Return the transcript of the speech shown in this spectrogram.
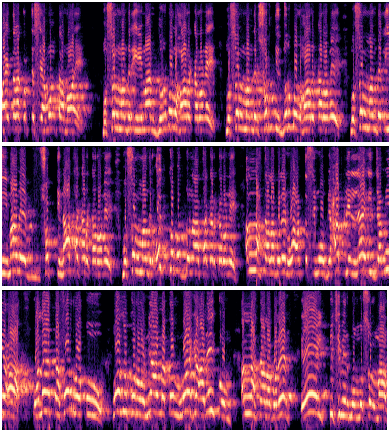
পায়তারা করতেছে এমনটা নয়। মুসলমানদের ইমান দুর্বল হওয়ার কারণে, মুসলমানদের শক্তি দুর্বল হওয়ার কারণে, মুসলমানদের ইমানে শক্তি না থাকার কারণে, মুসলমানদের ঐক্যবদ্ধ না থাকার কারণে আল্লাহ বলেন আল্লাহ বলেন, এই পৃথিবীর মুসলমান,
